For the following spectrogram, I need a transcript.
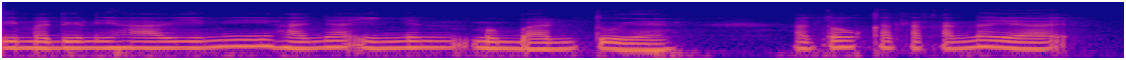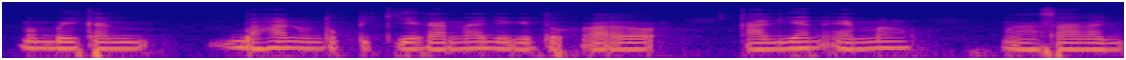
lima dini hari ini hanya ingin membantu ya. Atau katakanlah ya memberikan bahan untuk pikiran aja gitu. Kalau kalian emang merasa lagi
